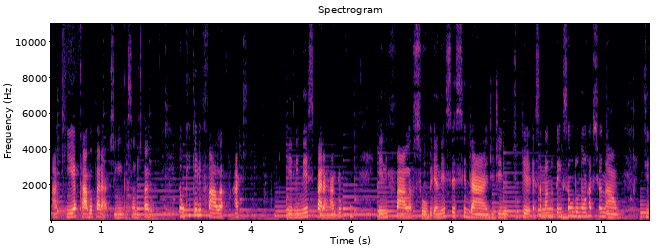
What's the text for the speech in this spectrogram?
Aqui acaba o parágrafo, significação do tarot. Então, o que, que ele fala aqui? Ele, nesse parágrafo, ele fala sobre a necessidade de, ter essa manutenção do não racional, de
